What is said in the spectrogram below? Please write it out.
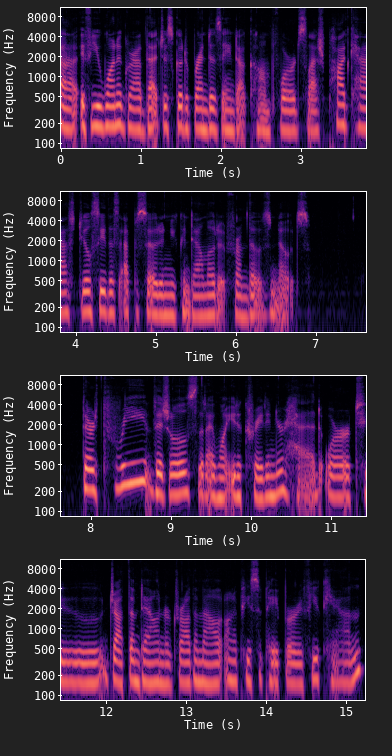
uh, if you want to grab that, just go to brendazane.com forward slash podcast. You'll see this episode and you can download it from those notes. There are three visuals that I want you to create in your head or to jot them down or draw them out on a piece of paper if you can.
